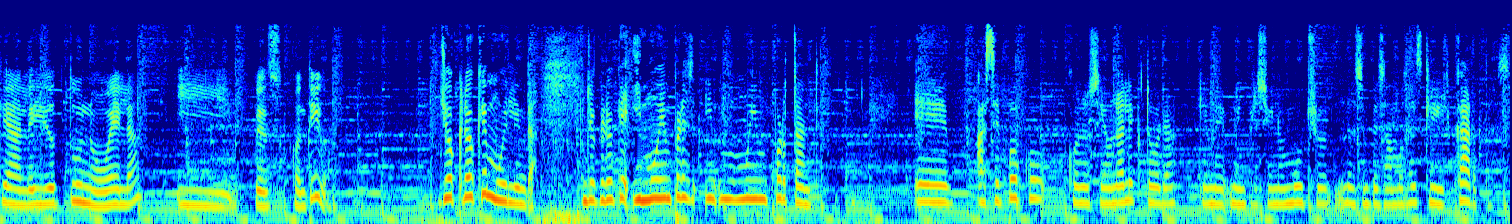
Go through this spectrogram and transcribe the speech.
que han leído tu novela y pues contigo? Yo creo que muy linda, yo creo que y muy, y muy importante. Eh, hace poco conocí a una lectora que me, me impresionó mucho, nos empezamos a escribir cartas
